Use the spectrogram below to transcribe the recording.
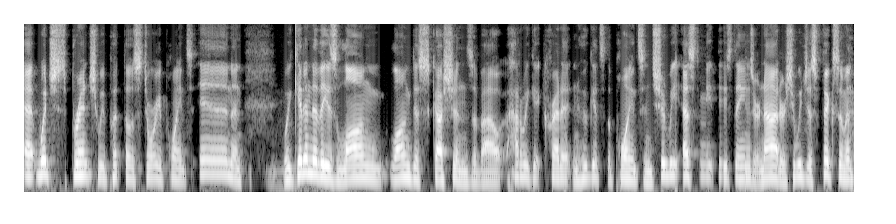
at which sprint should we put those story points in? And mm-hmm. we get into these long, long discussions about how do we get credit and who gets the points, and should we estimate these things or not, or should we just fix them? And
